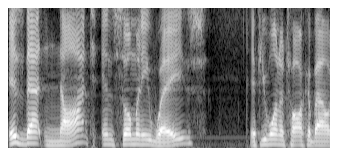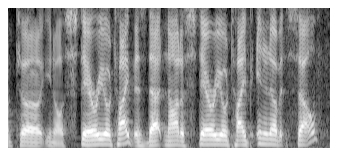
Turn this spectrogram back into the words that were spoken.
is that not in so many ways? If you want to talk about, uh, you know, stereotype, is that not a stereotype in and of itself?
